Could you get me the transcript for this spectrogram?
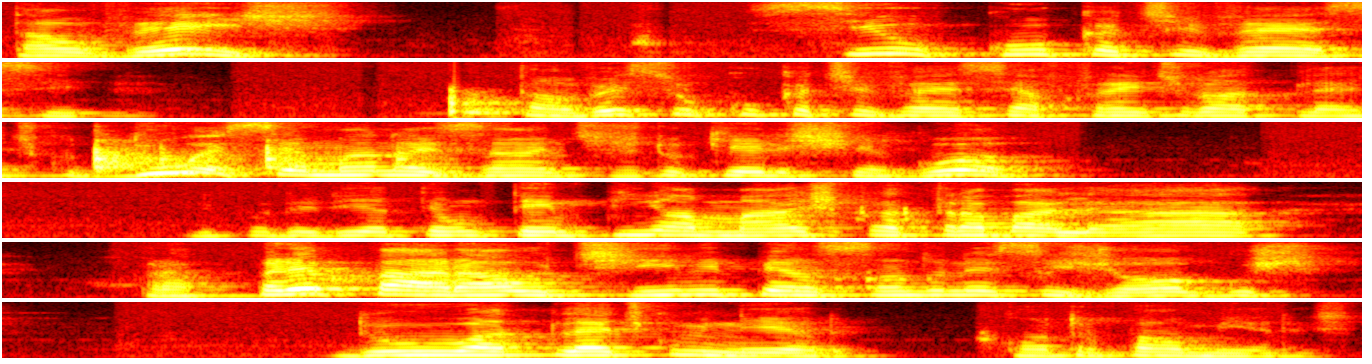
Talvez, se o Cuca tivesse, talvez se o Cuca tivesse à frente do Atlético duas semanas antes do que ele chegou, ele poderia ter um tempinho a mais para trabalhar, para preparar o time pensando nesses jogos do Atlético Mineiro contra o Palmeiras.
